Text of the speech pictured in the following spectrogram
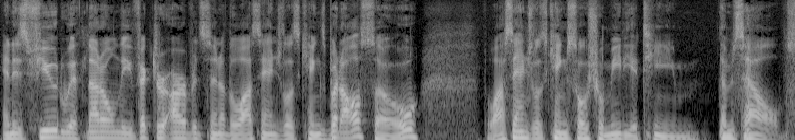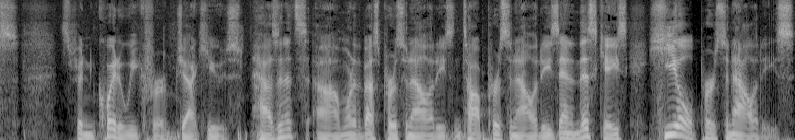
and his feud with not only Viktor Arvidsson of the Los Angeles Kings, but also the Los Angeles Kings social media team themselves. It's been quite a week for Jack Hughes, hasn't it? Um, one of the best personalities and top personalities, and in this case, heel personalities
